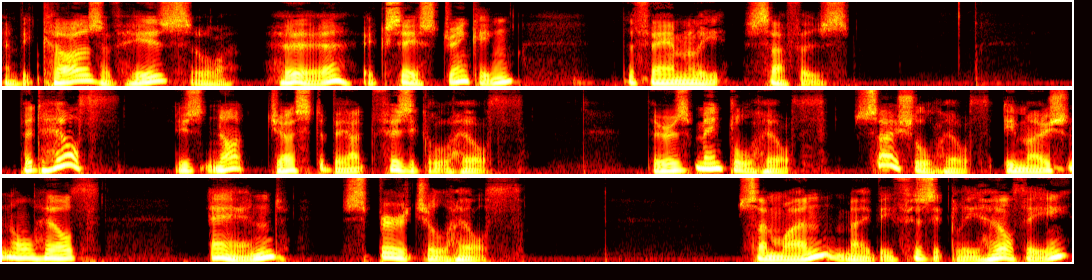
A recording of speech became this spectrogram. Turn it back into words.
And because of his or her excess drinking, the family suffers. But health is not just about physical health. There is mental health, social health, emotional health, and spiritual health. Someone may be physically healthy,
